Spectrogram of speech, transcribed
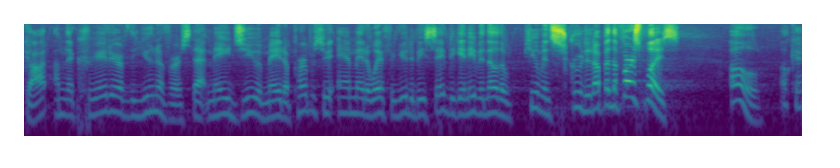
God, I'm the creator of the universe that made you made a purpose for you and made a way for you to be saved again, even though the humans screwed it up in the first place. Oh, okay,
